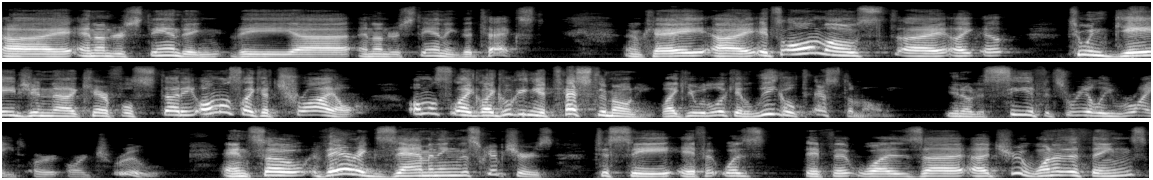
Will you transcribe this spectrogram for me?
uh, and understanding the uh, and understanding the text. Okay, uh, it's almost uh, like uh, to engage in careful study, almost like a trial, almost like like looking at testimony, like you would look at legal testimony, you know, to see if it's really right or or true. And so they're examining the scriptures to see if it was if it was uh, true. One of the things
